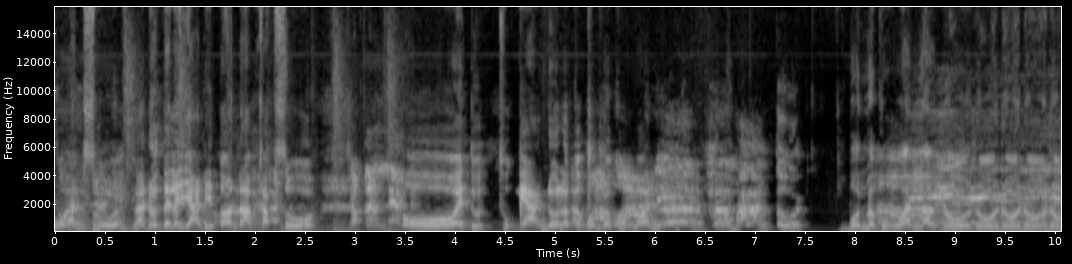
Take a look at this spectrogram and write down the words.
อ้วนสูงแล้วดูแต่ละอย่างที่ต้อนรับขับสู้ ช็อกโกแลตโอ้ยดูทุกอย่างดูแล้วก็บ่นว่ากูอ้วนเออเพิ่มพลังตูดบ่นว่ากูอ้วนแล้วดูดูดูดูดู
